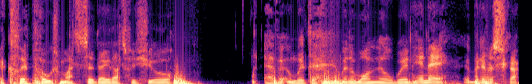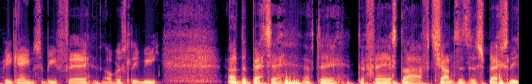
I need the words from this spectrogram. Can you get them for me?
a clip post match today, that's for sure. Everton with the with a one 0 win in a, a bit of a scrappy game. To be fair, obviously we had the better of the, the first half. Chances especially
